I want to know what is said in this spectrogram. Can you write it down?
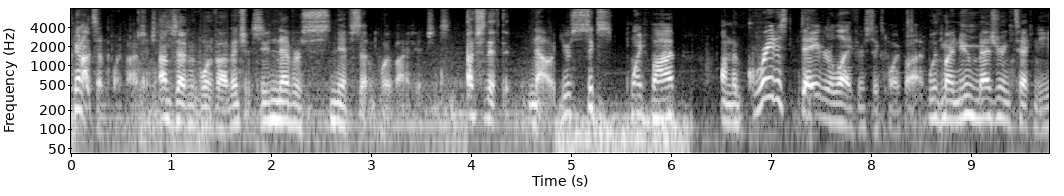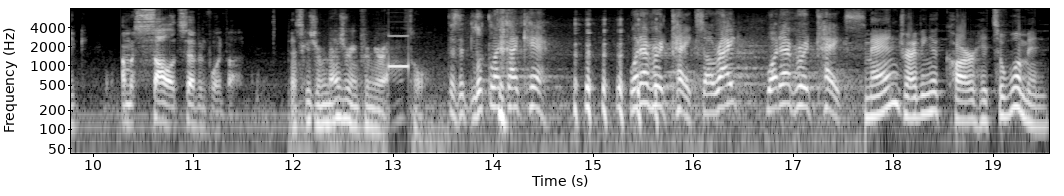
You're not 7.5 inches. I'm 7.5 inches. You've never sniffed 7.5 inches. I've sniffed it. No, you're 6.5. On the greatest day of your life, you're 6.5. With my new measuring technique, I'm a solid 7.5. That's because you're measuring from your asshole. Does it look like I care? Whatever it takes, all right? Whatever it takes. Man driving a car hits a woman.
